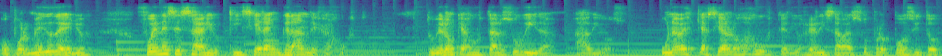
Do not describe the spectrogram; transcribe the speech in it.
o por medio de ellos, fue necesario que hicieran grandes ajustes. Tuvieron que ajustar su vida a Dios. Una vez que hacían los ajustes, Dios realizaba su propósito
